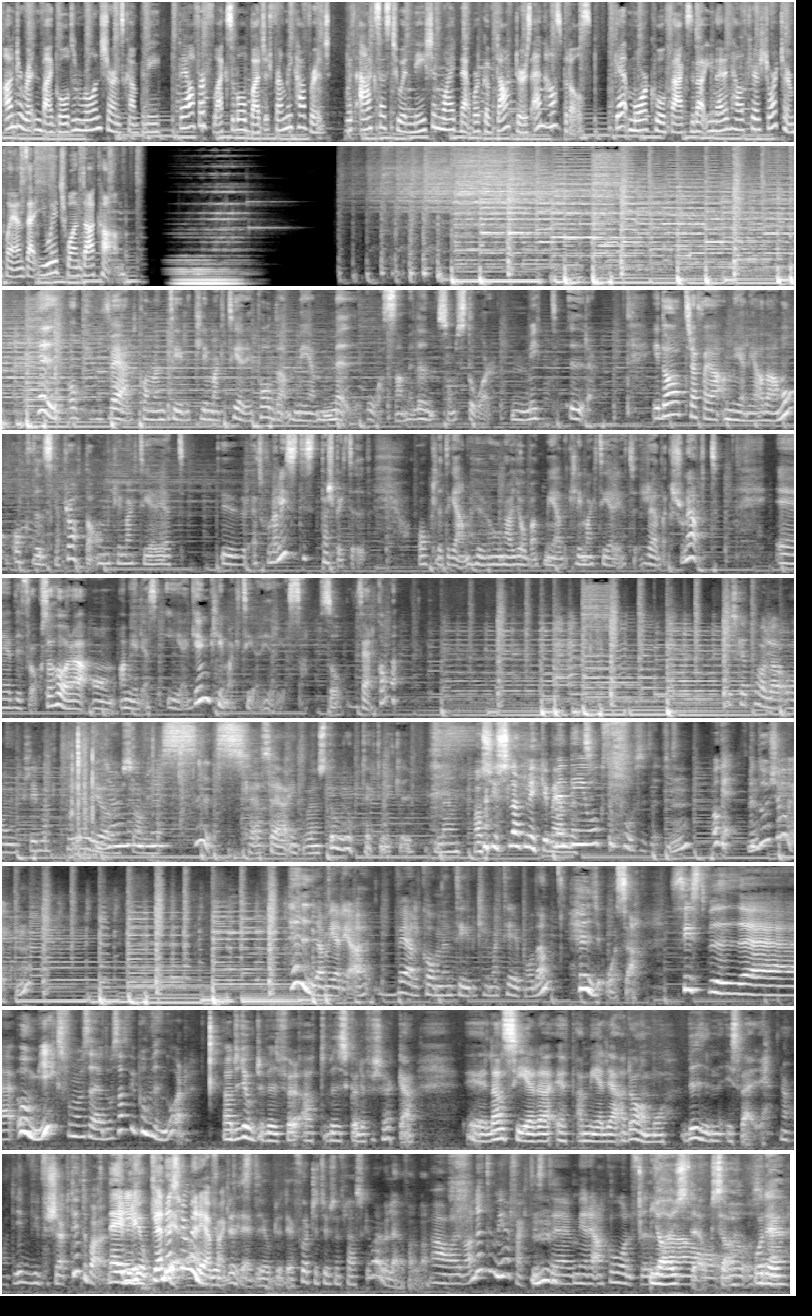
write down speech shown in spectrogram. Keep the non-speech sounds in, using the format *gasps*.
Underwritten by Golden Rule Insurance Company, they offer flexible, budget friendly coverage with access to a nationwide network of doctors and hospitals. Get more cool facts about United Healthcare short term plans at uh1.com. Hej och välkommen till Klimakteriepodden med mig, Åsa Melin, som står mitt i det. Idag träffar jag Amelia Adamo och vi ska prata om klimakteriet ur ett journalistiskt perspektiv och lite grann hur hon har jobbat med klimakteriet redaktionellt. Eh, vi får också höra om Amelias egen klimakterieresa. Så välkommen! Ska tala om klimakterium som precis. kan jag säga inte var en stor upptäckt i mitt liv. Men har sysslat mycket med Men det är också positivt. Okej, men då kör vi. Hej Amelia! Välkommen till Klimakteriepodden. Hej Åsa! Sist vi eh, umgicks får man väl säga, då satt vi på en vingård. Ja, det gjorde vi för att vi skulle försöka eh, lansera ett Amelia Adamo-vin i Sverige. Ja, det, vi försökte inte bara. Nej, vi vi lyckades ju med Ja, det faktiskt. Det, vi gjorde det. 40 000 flaskor var det väl i alla fall va? Ja, det var lite mer faktiskt. eh, Mer alkoholfria. Ja, just det och- också. Och, Och, sådär.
